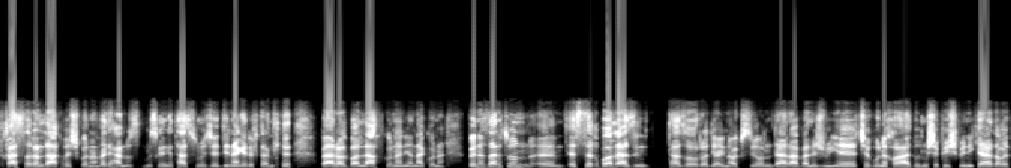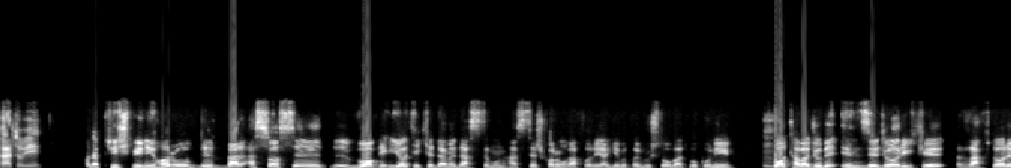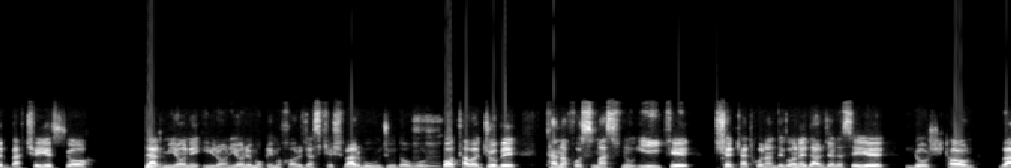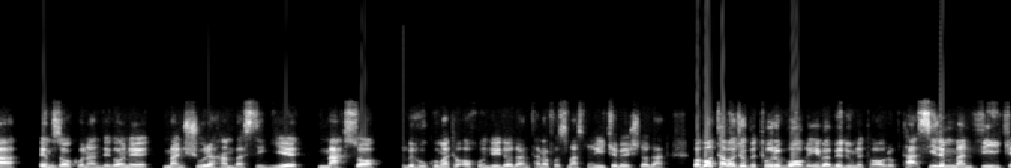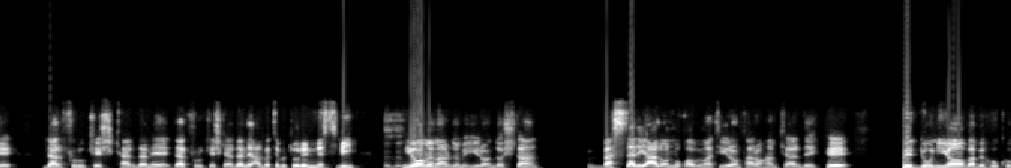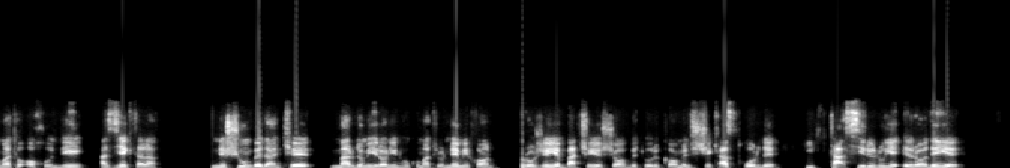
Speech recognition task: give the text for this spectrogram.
قصد دارن لغوش کنن ولی هنوز مثل اینکه تصمیم جدی نگرفتن که به حال با لغو کنن یا نکنن. به نظرتون استقبال از این تظاهرات یا این اکسیون در اول ژوئیه چگونه خواهد بود؟ میشه پیش بینی کرد آقای پرتوی؟ حالا پیش بینی ها رو بر اساس واقعیاتی که دم دستمون هستش خانم غفاری اگه بخوایم روش صحبت بکنیم با توجه به انزجاری که رفتار بچه شاه در میان ایرانیان مقیم خارج از کشور به وجود آورد. با توجه به تنفس مصنوعی که شرکت کنندگان در جلسه جورج و امضا کنندگان منشور همبستگی محسا به حکومت آخوندی دادن تنفس مصنوعی که بهش دادن. و با توجه به طور واقعی و بدون تعارف تاثیر منفی که در فروکش کردن در فروکش کردن البته به طور نسبی قیام مردم ایران داشتن بستری الان مقاومت ایران فراهم کرده که به دنیا و به حکومت آخوندی از یک طرف نشون بدن که مردم ایران این حکومت رو نمی‌خوان. پروژه بچه شاه به طور کامل شکست خورده. هیچ تأثیری روی اراده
